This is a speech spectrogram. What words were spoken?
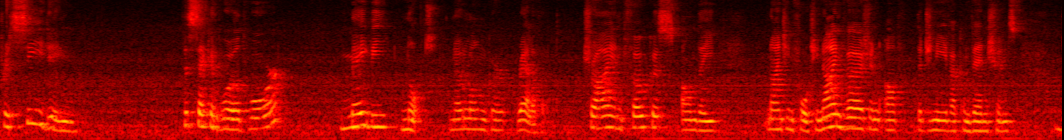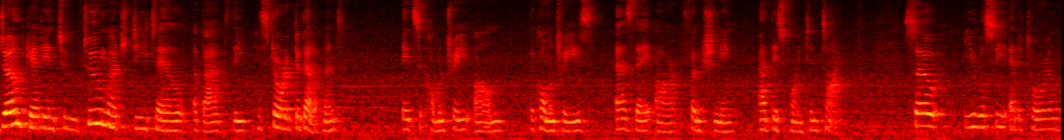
preceding the Second World War, maybe not, no longer relevant. Try and focus on the 1949 version of the Geneva Conventions. Don't get into too much detail about the historic development. It's a commentary on the commentaries as they are functioning at this point in time. So you will see editorial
